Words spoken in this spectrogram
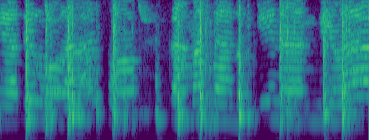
Ya, di luar asal, kamar bandung, inan, bilang.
